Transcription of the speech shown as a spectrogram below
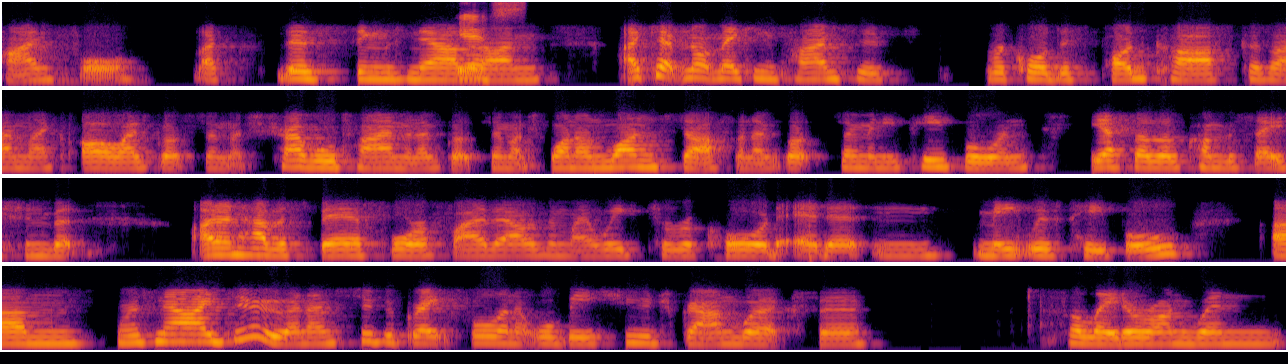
time for like there's things now yes. that i'm i kept not making time to record this podcast because i'm like oh i've got so much travel time and i've got so much one-on-one stuff and i've got so many people and yes i love conversation but i don't have a spare four or five hours in my week to record edit and meet with people um, whereas now i do and i'm super grateful and it will be huge groundwork for for later on when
